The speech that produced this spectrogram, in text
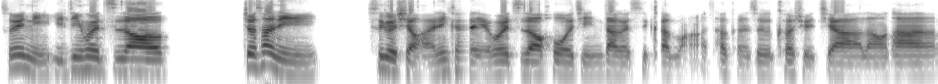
所以你一定会知道，就算你是个小孩，你可能也会知道霍金大概是干嘛。他可能是个科学家，然后他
